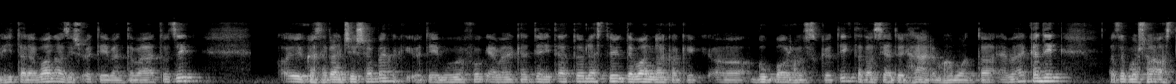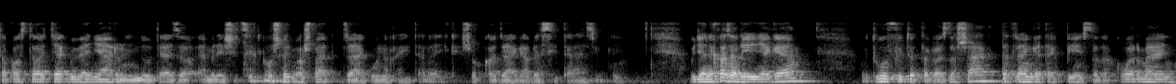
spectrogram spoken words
hitele van, az is 5 évente változik. Ők a szerencsésebbek, akik 5 év múlva fog emelkedni a hiteltörlesztőjük, de vannak, akik a buborhoz kötik, tehát azt jelenti, hogy három havonta emelkedik, azok most azt tapasztalhatják, mivel nyáron indult ez az emelési ciklus, hogy most már drágulnak a hiteleik, sokkal drágább lesz hitelhez jutni. Ugye ennek az a lényege, hogy túlfűtött a gazdaság, tehát rengeteg pénzt ad a kormány,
